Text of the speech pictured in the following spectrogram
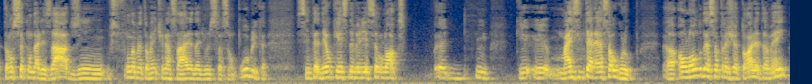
estão secundarizados em, fundamentalmente nessa área da administração pública se entendeu que esse deveria ser o locus eh, que eh, mais interessa ao grupo. Uh, ao longo dessa trajetória também,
